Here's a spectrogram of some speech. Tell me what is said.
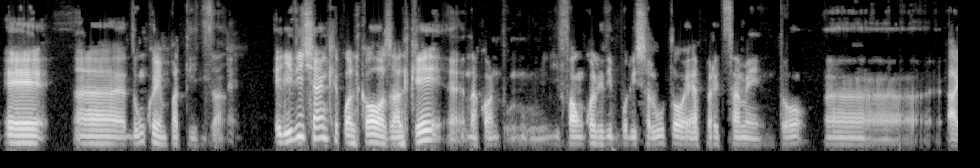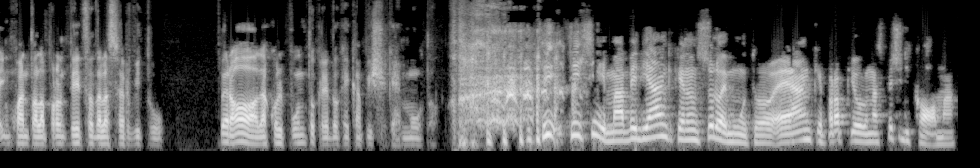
E eh, dunque empatizza. E gli dice anche qualcosa, al che eh, da quanto, gli fa un qualche tipo di saluto e apprezzamento eh, in quanto alla prontezza della servitù. Però da quel punto credo che capisce che è muto. sì, sì, sì, ma vedi anche che non solo è muto, è anche proprio una specie di coma.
